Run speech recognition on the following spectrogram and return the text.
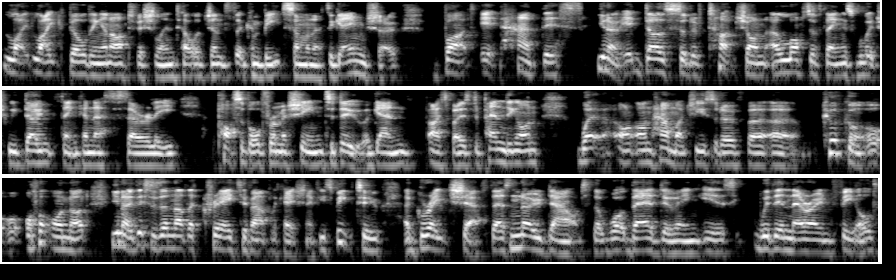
like like building an artificial intelligence that can beat someone at a game show, but it had this. You know, it does sort of touch on a lot of things which we don't think are necessarily possible for a machine to do. Again, I suppose depending on where, on, on, how much you sort of uh, uh, cook or, or, or, not. You know, this is another creative application. If you speak to a great chef, there's no doubt that what they're doing is within their own field,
